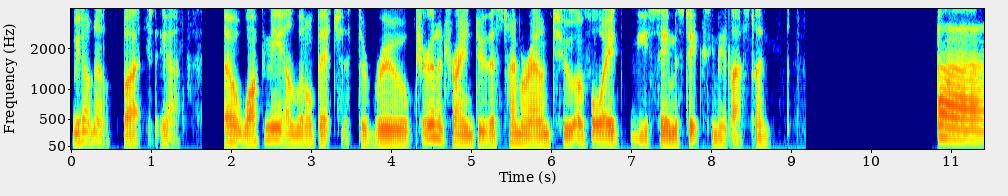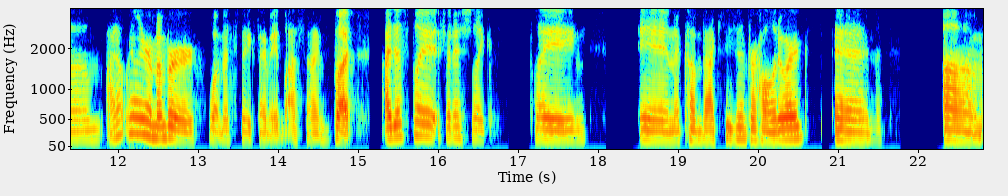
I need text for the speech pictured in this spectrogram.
We don't know, but yeah. So walk me a little bit through what you're going to try and do this time around to avoid the same mistakes you made last time. Um, I don't really remember what mistakes I made last time, but I just play finished like playing in a comeback season for Holodorg. And um,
